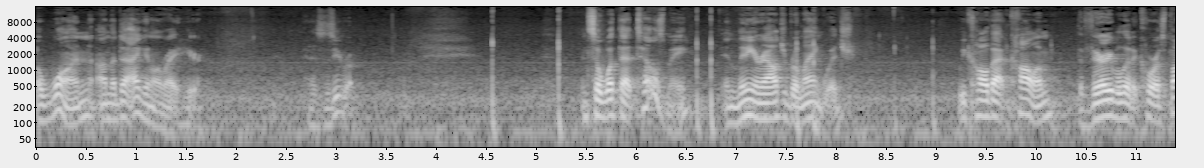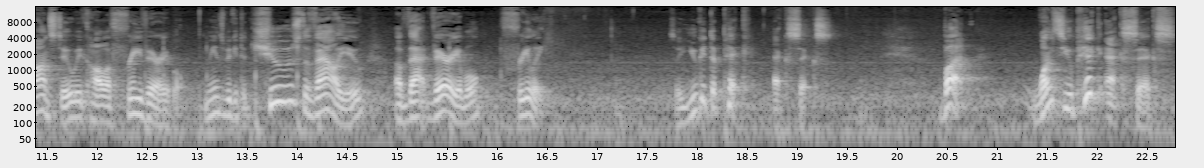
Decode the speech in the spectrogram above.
a 1 on the diagonal right here. It has a 0. And so what that tells me, in linear algebra language, we call that column, the variable that it corresponds to, we call a free variable. It means we get to choose the value of that variable freely. So you get to pick x6. But once you pick x6,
